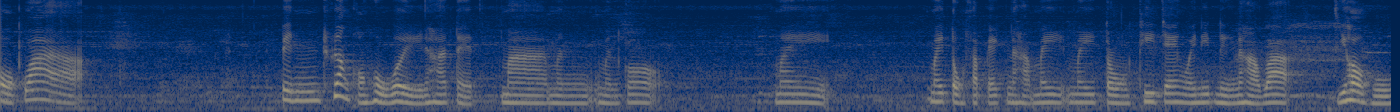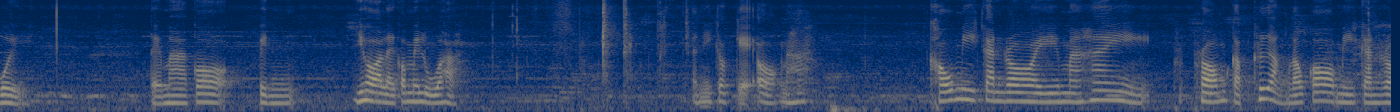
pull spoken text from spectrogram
บอกว่า เป็นเครื่องของโฮเว่ยนะคะ แต่มามันมันก็ ไม่ไม่ตรงสเปคนะคะ ไม่ไม่ตรงที่แจ้งไว้นิดนึงนะคะ ว่ายี่ห้อหูเว่ยแต่มาก็เป็นยี่ห้ออะไรก็ไม่รู้อะค่ะ อันนี้ก็แกะออกนะคะเขามีการรอยมาให้พร้อมกับเครื่อง แล้วก็มีการร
